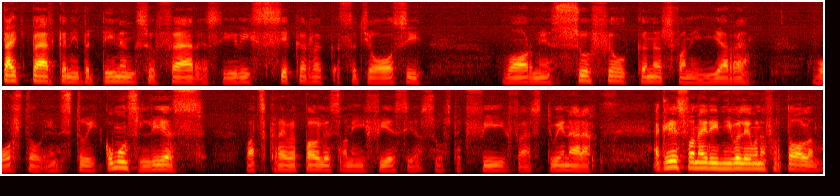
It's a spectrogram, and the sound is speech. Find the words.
tydperk in die bediening sover is hierdie sekerlik 'n situasie waarmee soveel kinders van die Here worstel en stoei. Kom ons lees wat skrywe Paulus aan die Efesiërs hoofstuk 4 vers 32. Ek lees vanuit die Nuwe Lewende Vertaling.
